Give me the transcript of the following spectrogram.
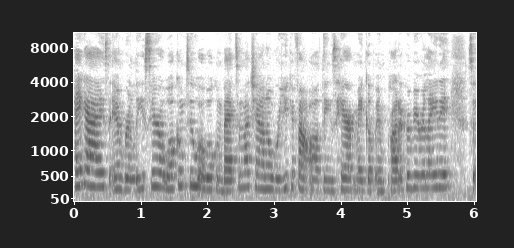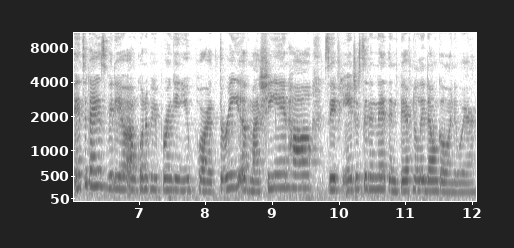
Hey guys, Amber Alycee here. Welcome to or welcome back to my channel where you can find all things hair, makeup, and product review related. So in today's video, I'm going to be bringing you part 3 of my Shein haul. So if you're interested in that, then definitely don't go anywhere.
